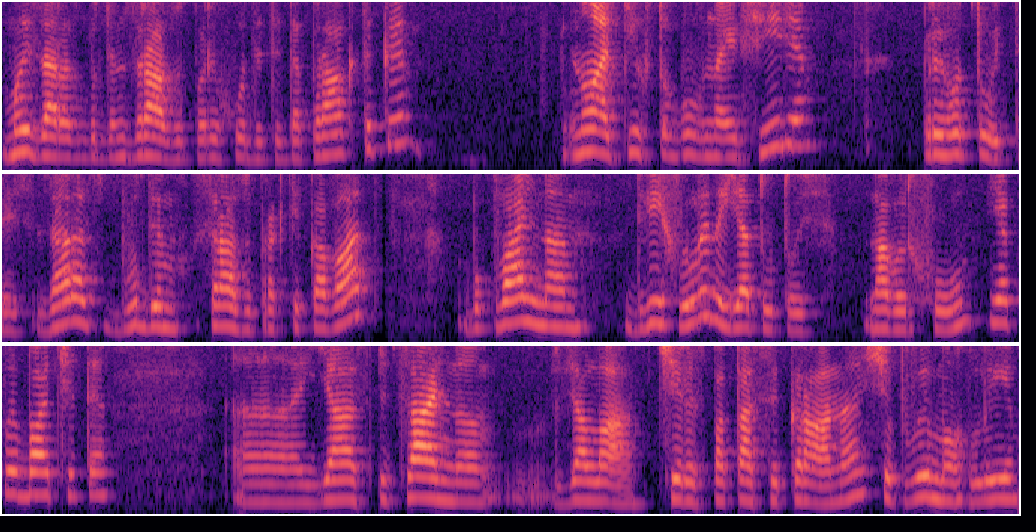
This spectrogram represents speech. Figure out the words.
Ми зараз будемо зразу переходити до практики. Ну, а ті, хто був на ефірі, приготуйтесь. Зараз будемо зразу практикувати. Буквально дві хвилини я тут ось наверху, як ви бачите. Е, Я спеціально взяла через показ екрана, щоб ви могли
